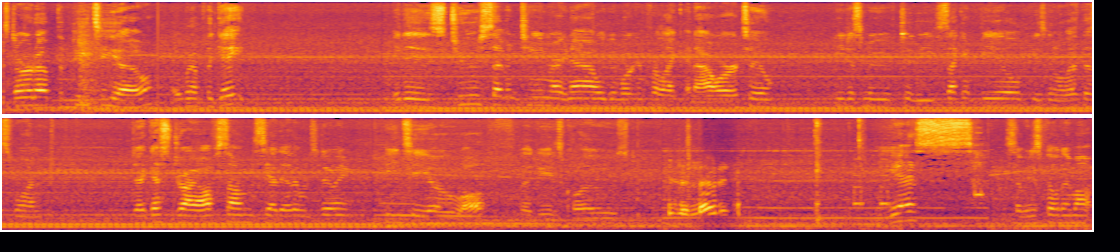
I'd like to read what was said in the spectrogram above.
Start up the PTO, open up the gate. It is 2.17 right now. We've been working for like an hour or two. He just moved to the second field. He's gonna let this one, I guess, dry off some, see how the other one's doing. PTO off, the gate's closed. Is it loaded? Yes. So we just filled him up.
